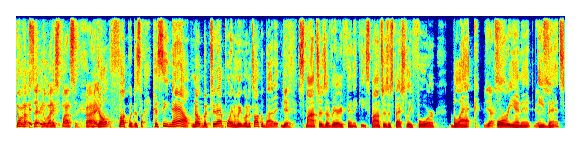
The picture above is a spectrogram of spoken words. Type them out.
don't upset nobody's sponsor. All right. Don't fuck with this. Because see now, no, but to that point, and we're going to talk about it. Yeah. Sponsors are very finicky. Sponsors, especially for black Yes. oriented Yes. events,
